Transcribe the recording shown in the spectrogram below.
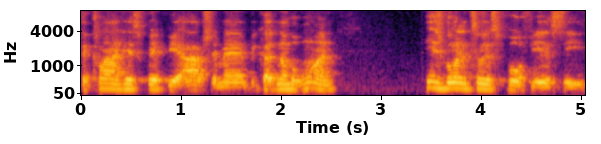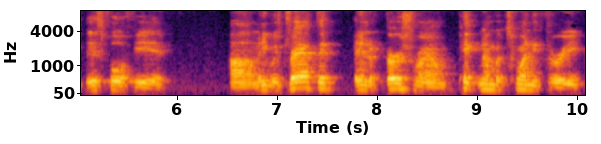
declined his fifth year option, man. Because number one, he's going into his fourth year season, his fourth year. Um, he was drafted in the first round, pick number 23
